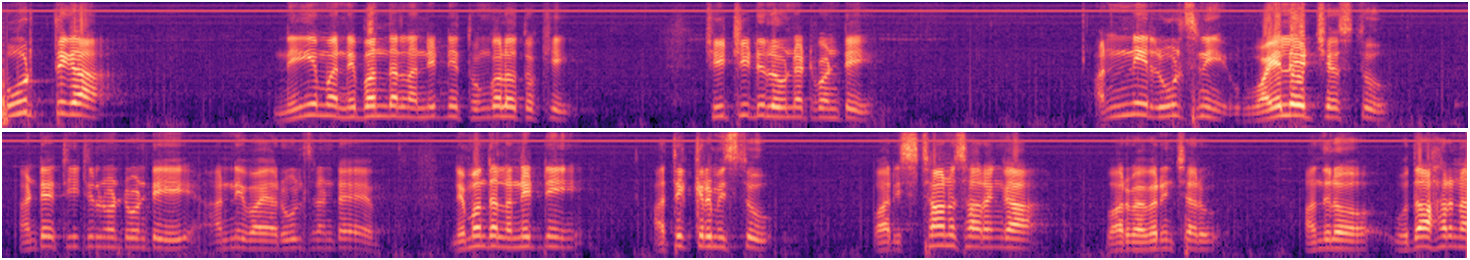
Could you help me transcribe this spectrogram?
పూర్తిగా నియమ నిబంధనలన్నింటినీ తుంగలో తొక్కి టీటీడీలో ఉన్నటువంటి అన్ని రూల్స్ని వైలేట్ చేస్తూ అంటే టీటీలో ఉన్నటువంటి అన్ని రూల్స్ అంటే నిబంధనలన్నింటినీ అతిక్రమిస్తూ వారి ఇష్టానుసారంగా వారు వివరించారు అందులో ఉదాహరణ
